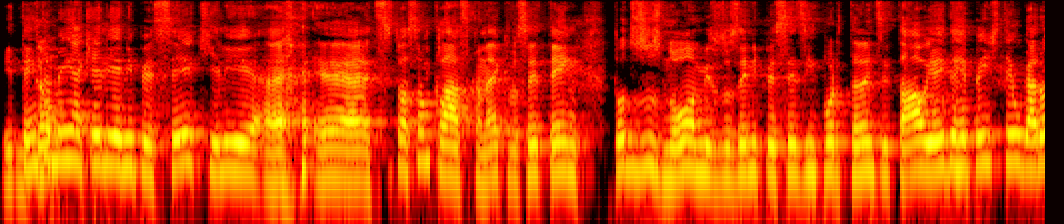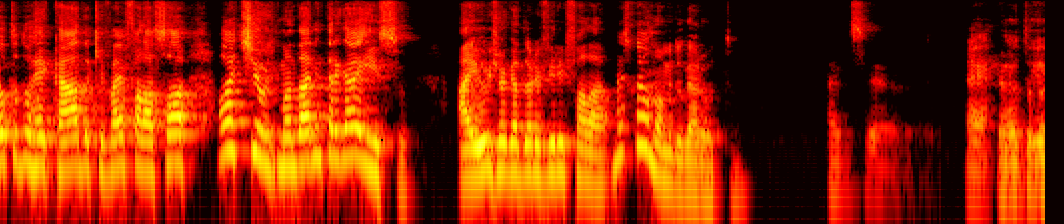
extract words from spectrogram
e tem então, também aquele NPC que ele é, é, situação clássica, né? Que você tem todos os nomes dos NPCs importantes e tal, e aí de repente tem o garoto do recado que vai falar só: Ó, oh, tio, mandaram entregar isso. Aí o jogador vira e fala: Mas qual é o nome do garoto? Aí você. É, eu, eu,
